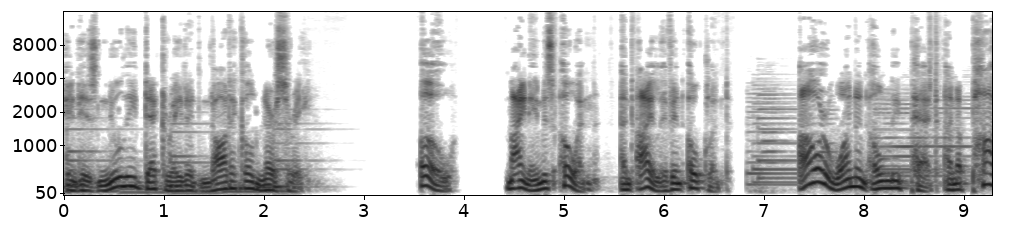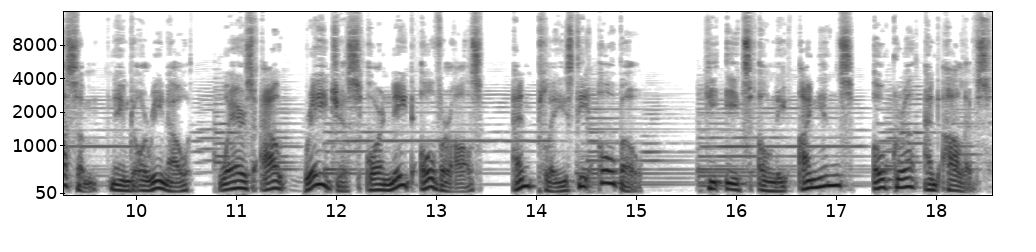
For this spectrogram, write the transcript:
in his newly decorated nautical nursery. Oh, My name is Owen, and I live in Oakland. Our one and only pet, an opossum named Orino, wears outrageous ornate overalls and plays the oboe. He eats only onions, okra, and olives.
